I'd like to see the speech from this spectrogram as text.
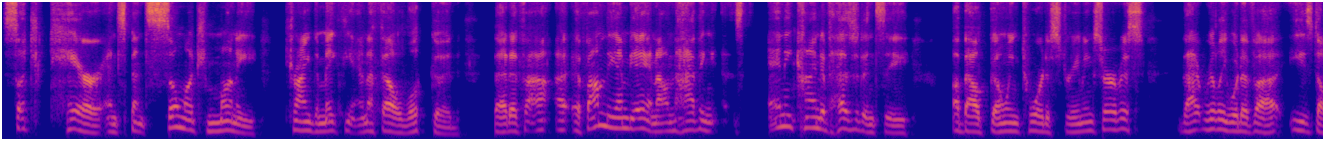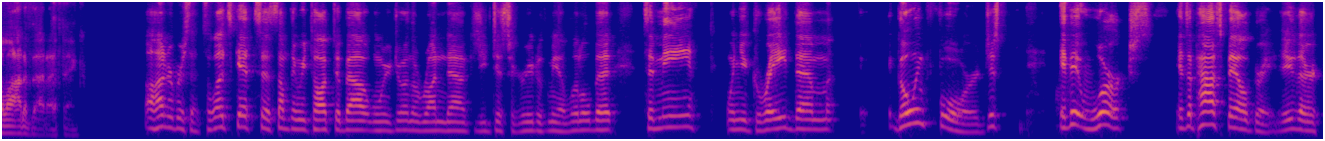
such care and spent so much money trying to make the NFL look good that if I if I'm the NBA and I'm having any kind of hesitancy about going toward a streaming service, that really would have uh, eased a lot of that, I think. 100%. So let's get to something we talked about when we were doing the rundown because you disagreed with me a little bit. To me, when you grade them going forward, just if it works, it's a pass fail grade. It either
